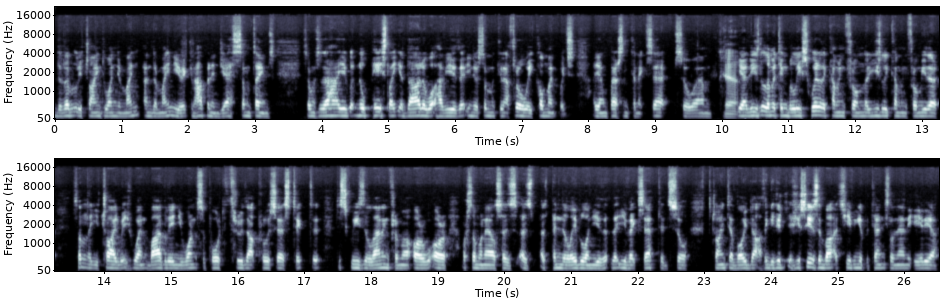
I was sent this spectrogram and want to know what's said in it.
deliberately trying to undermine undermine you. It can happen in jest sometimes. Someone says, "Ah, you've got no pace like your dad," or what have you. That you know, someone can a throwaway comment which a young person can accept. So um, yeah. yeah, these limiting beliefs, where are they coming from? They're usually coming from either something that you tried which went badly and you weren't supported through that process to, to, to squeeze the learning from it or or, or someone else has, has, has pinned a label on you that, that you've accepted. So trying to avoid that i think if, you, if you're serious about achieving your potential in any area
